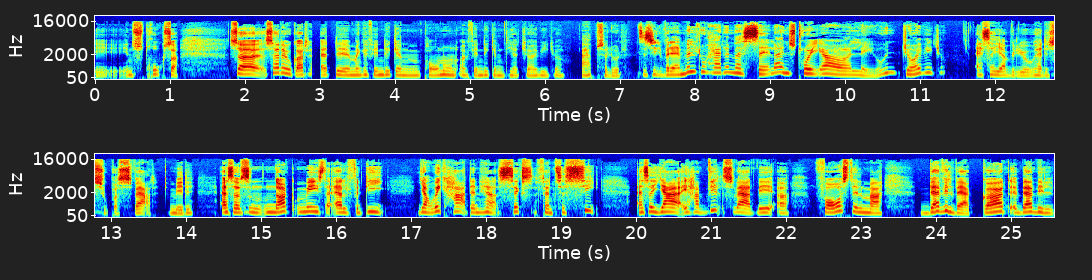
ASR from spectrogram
øh, instrukser. Så, så er det jo godt, at øh, man kan finde det gennem pornoen, og finde det gennem de her Joy-videoer. Absolut. Cecilie, hvordan vil du have det med selv at instruere og lave en Joy-video? Altså, jeg vil jo have det super svært med det. Altså, sådan nok mest af alt, fordi jeg jo ikke har den her sex-fantasi. Altså, jeg, jeg har vildt svært ved at forestille mig, hvad vil være godt, hvad vil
